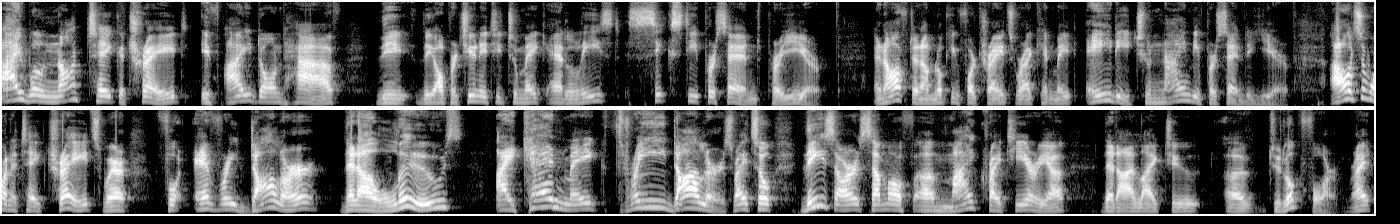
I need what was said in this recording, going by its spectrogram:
I will not take a trade if I don't have the, the opportunity to make at least 60% per year. And often I'm looking for trades where I can make 80 to 90% a year. I also want to take trades where for every dollar that I'll lose, I can make $3, right? So these are some of uh, my criteria that I like to uh, to look for, right?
